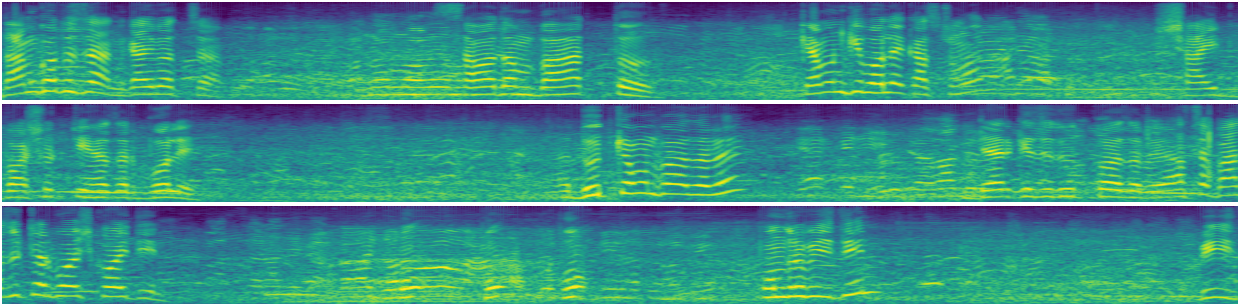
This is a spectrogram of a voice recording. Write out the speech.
দাম কত চান গাই বাচ্চা? চাওয়া দাম বাহাত্তর। কেমন কি বলে কাস্টমার ষাট বাষট্টি হাজার বলে। দুধ কেমন পাওয়া যাবে? দেড় কেজি দুধ পাওয়া যাবে। আচ্ছা বাজুরটার বয়স কয় দিন? প- প- পনেরো বিশ দিন? বিশ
